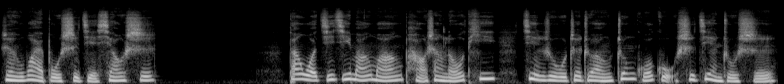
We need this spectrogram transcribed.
任外部世界消失。当我急急忙忙跑上楼梯进入这幢中国古式建筑时，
